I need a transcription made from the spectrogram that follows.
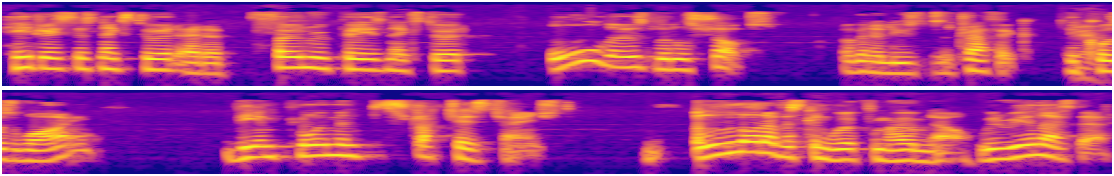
hairdressers next to it, had a phone repairs next to it. All those little shops are going to lose the traffic because yeah. why? The employment structure has changed. A lot of us can work from home now. We realize that.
